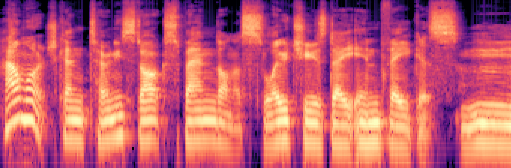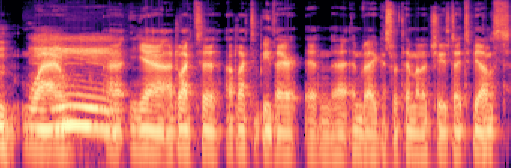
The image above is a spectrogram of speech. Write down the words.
How much can Tony Stark spend on a slow Tuesday in Vegas? Mm, wow. Mm. Uh, yeah, I'd like to. I'd like to be there in uh, in Vegas with him on a Tuesday. To be honest.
